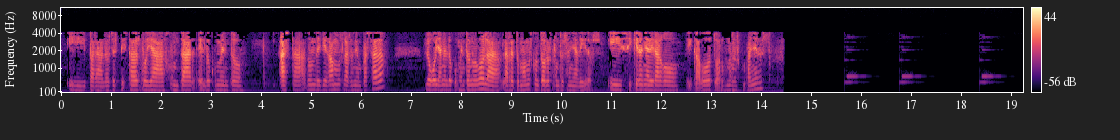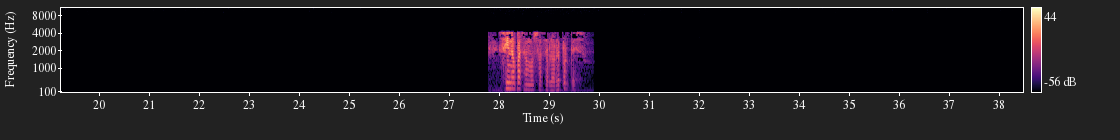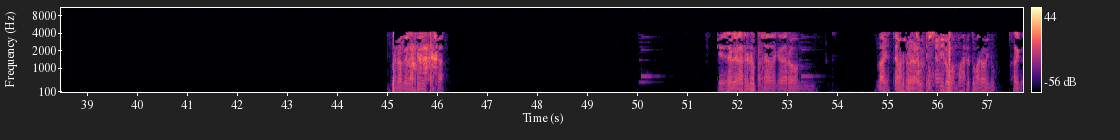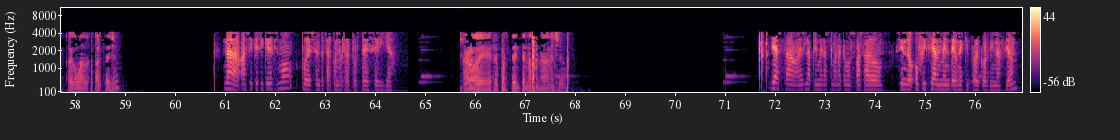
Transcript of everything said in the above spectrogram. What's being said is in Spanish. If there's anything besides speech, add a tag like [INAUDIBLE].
Y para los despistados voy a juntar el documento hasta donde llegamos la reunión pasada Luego ya en el documento nuevo la, retomamos con todos los puntos añadidos. Y si quiere añadir algo Icabot o alguno de los compañeros. Si no, pasamos a hacer los reportes. Bueno, que la reunión pasada... Que que la reunión pasada quedaron varios temas sobre la mesa y lo vamos a retomar hoy, ¿no? ¿Algo, más aparte de eso? Nada, así que si quieres mismo puedes empezar con el reporte de Sevilla. Algo de reporte internacional, eso. Ya está, es la primera semana que hemos pasado siendo oficialmente un equipo de coordinación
